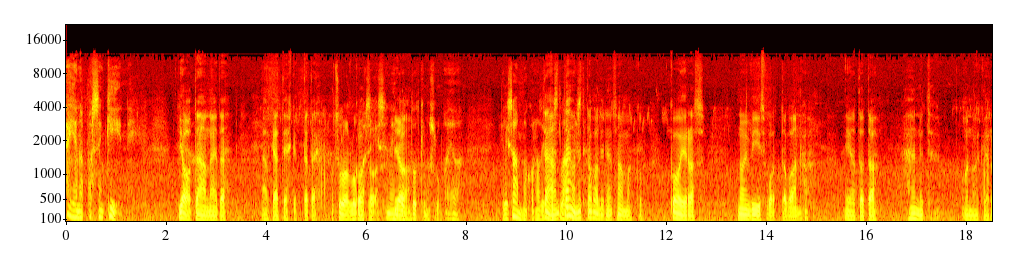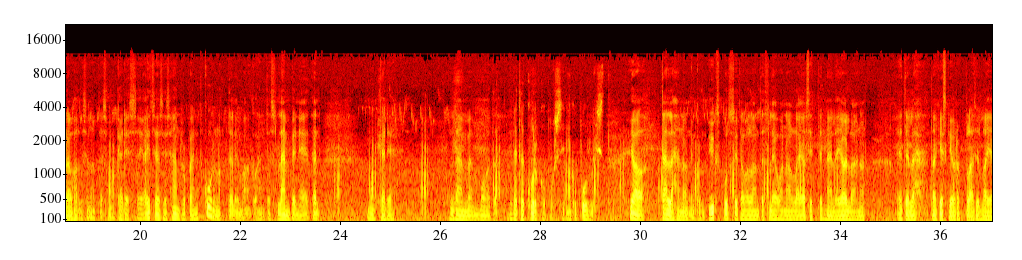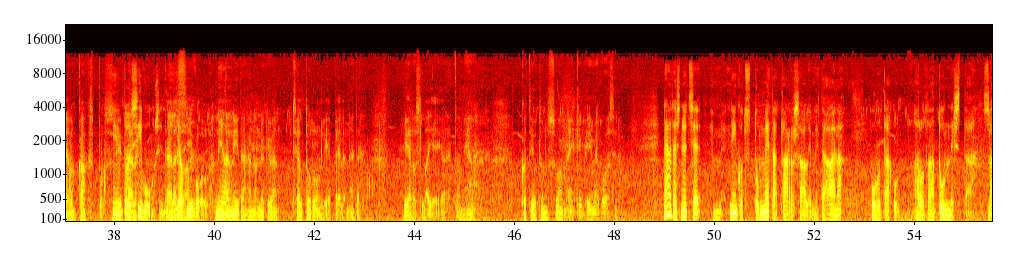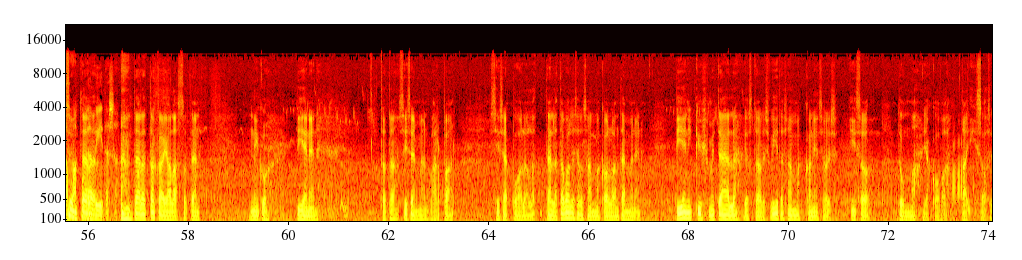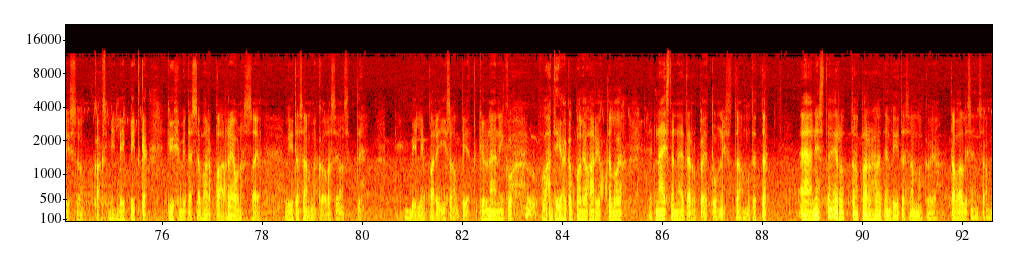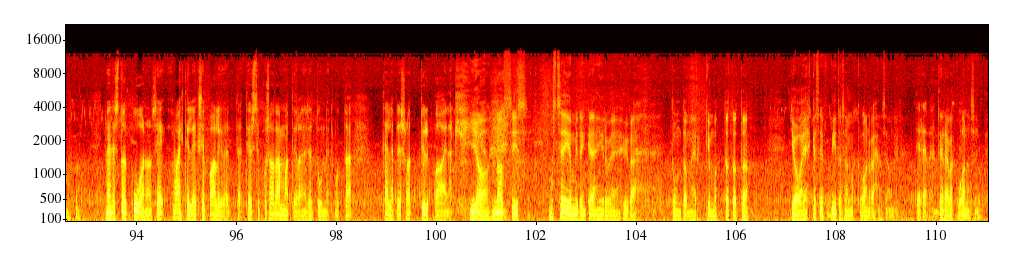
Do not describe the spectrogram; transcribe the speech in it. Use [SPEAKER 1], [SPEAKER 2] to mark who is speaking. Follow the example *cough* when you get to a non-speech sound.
[SPEAKER 1] äijä nappasi sen kiinni.
[SPEAKER 2] Joo, tää on näitä, älkää tehkö tätä.
[SPEAKER 1] Mutta sulla on lupa
[SPEAKER 2] Kotoa.
[SPEAKER 1] siis, niin
[SPEAKER 2] Joo.
[SPEAKER 1] tu- tutkimuslupa, joo. Eli sammakon otit
[SPEAKER 2] Tää on,
[SPEAKER 1] tästä
[SPEAKER 2] tää on nyt tavallinen sammakko. Koiras, noin viisi vuotta vanha. Ja tota, hän nyt on oikein rauhallisena tässä mun kädessä. Ja itse asiassa hän rupeaa nyt kurnuttelemaan, kun hän tässä lämpenee tämän mun käden lämmön muoto.
[SPEAKER 1] Hyvä toi kurkkupussi niin kuin pullistuu.
[SPEAKER 2] Joo, tällähän on niin yksi pussi tavallaan tässä leuan alla ja sitten näillä joillain on etelä- tai keski-eurooppalaisilla lajeilla on kaksi pussia.
[SPEAKER 1] Niin toi
[SPEAKER 2] täällä,
[SPEAKER 1] sivuun sinne,
[SPEAKER 2] Täällä
[SPEAKER 1] joo.
[SPEAKER 2] sivulla. Niitä,
[SPEAKER 1] Joo.
[SPEAKER 2] niitähän on nykyään siellä Turun liepeillä näitä vieraslajeja, että on ihan kotiutunut Suomeenkin viime vuosina.
[SPEAKER 1] Näytäs nyt se niin kutsuttu metatarsaali, mitä aina puhutaan, kun halutaan tunnistaa
[SPEAKER 2] on
[SPEAKER 1] sammakko ja
[SPEAKER 2] täällä-
[SPEAKER 1] viitasa. *clears throat*
[SPEAKER 2] Täällä takajalassa tämän niin kuin pienen tota, sisemmän varpaan sisäpuolella. Tällä tavallisella sammakolla on tämmöinen pieni kyhmy täällä. Jos tämä olisi viitasammakko, niin se olisi iso, tumma ja kova. Tai iso, siis se on kaksi milliä pitkä kyhmy tässä varpaan reunassa. Ja viitasammakolla se on sitten millin pari isompi. Että kyllä nämä niin vaatii aika paljon harjoittelua, että näistä näitä rupeaa tunnistamaan. Mutta että äänestä erottaa parhaiten viitasammakon ja tavallisen sammakon.
[SPEAKER 1] No entäs toi kuono, se vaihteleeko se paljon? Että tietysti kun sä oot ammattilainen, se tunnet, mutta tällä pitäisi olla tylppä ainakin.
[SPEAKER 2] Joo, no siis musta se ei ole mitenkään hirveän hyvä tuntomerkki, mutta tota, joo, ehkä se viitasammakko on vähän sellainen
[SPEAKER 1] Terävä.
[SPEAKER 2] teräväkuonoisempi.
